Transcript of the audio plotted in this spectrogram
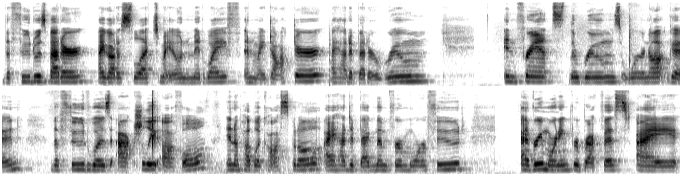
The food was better. I got to select my own midwife and my doctor. I had a better room. In France, the rooms were not good. The food was actually awful in a public hospital. I had to beg them for more food. Every morning for breakfast, I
